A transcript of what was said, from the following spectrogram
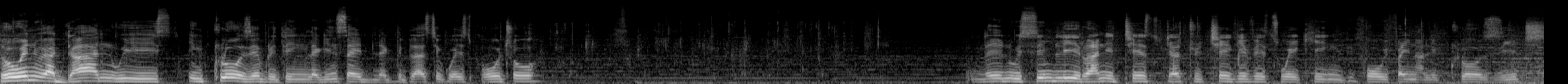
So when we are done, we enclose everything like inside like the plastic waste bottle. Then we simply run a test just to check if it's working before we finally close it.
